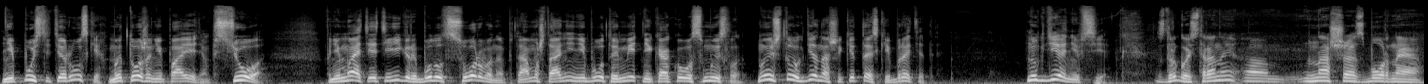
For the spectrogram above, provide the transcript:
не пустите русских, мы тоже не поедем. Все. Понимаете, эти игры будут сорваны, потому что они не будут иметь никакого смысла. Ну и что, где наши китайские братья-то? Ну где они все? С другой стороны, э, наша сборная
